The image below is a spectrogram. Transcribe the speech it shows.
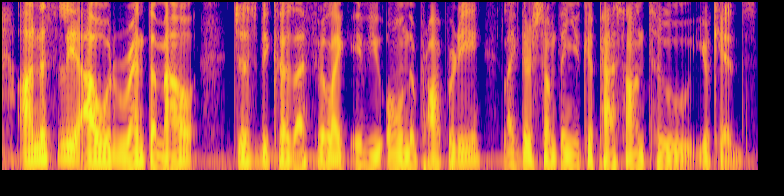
Honestly, I would rent them out just because I feel like if you own the property, like there's something you could pass on to your kids.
